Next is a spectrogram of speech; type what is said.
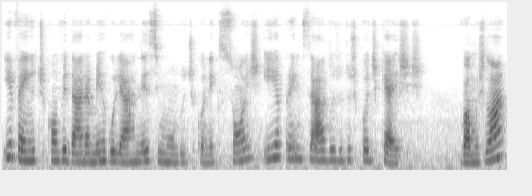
e venho te convidar a mergulhar nesse mundo de conexões e aprendizados dos podcasts. Vamos lá?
